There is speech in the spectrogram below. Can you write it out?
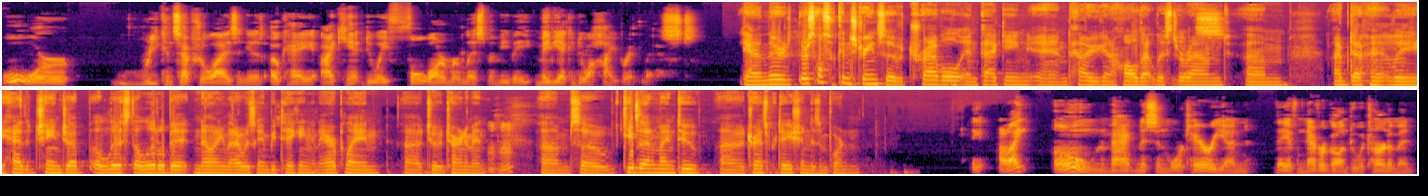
or reconceptualizing is okay, I can't do a full armor list, but maybe maybe I can do a hybrid list. Yeah, and there's there's also constraints of travel and packing and how you're going to haul that list Yes. around. Um, I've definitely had to change up a list a little bit, knowing that I was going to be taking an airplane uh, to a tournament. Mhm. Um, so keep that in mind too. Uh, transportation is important. I own Magnus and Mortarion. They have never gone to a tournament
